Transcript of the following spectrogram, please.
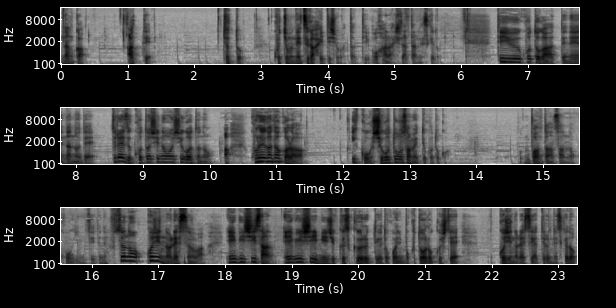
なんかあってちょっとこっちも熱が入ってしまったっていうお話だったんですけどっていうことがあってねなのでとりあえず今年のお仕事のあこれがだから一個仕事納めってことか。バンタンさんの講義についてね。普通の個人のレッスンは ABC さん ABC ミュージックスクールっていうところに僕登録して個人のレッスンやってるんですけど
